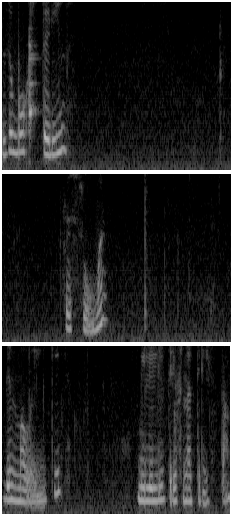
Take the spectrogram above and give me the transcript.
з обох сторін. Це суми. Він маленький, мілілітрів на 300.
